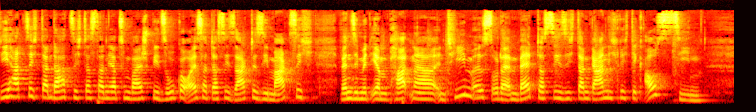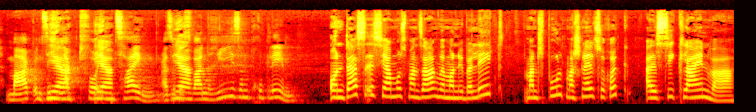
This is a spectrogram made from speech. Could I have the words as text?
die hat sich dann, da hat sich das dann ja zum Beispiel so geäußert, dass sie sagte, sie mag sich, wenn sie mit ihrem Partner intim ist oder im Bett, dass sie sich dann gar nicht richtig ausziehen mag und sich Ja, nackt vor ja. ihm zeigen. Also Ja. das war ein Riesenproblem. Und das ist ja, muss man sagen, wenn man überlegt, man spult mal schnell zurück, als sie klein war.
